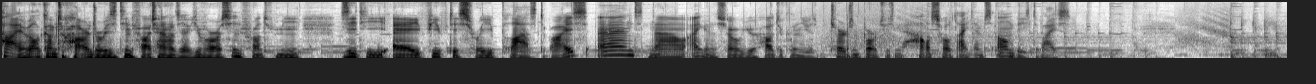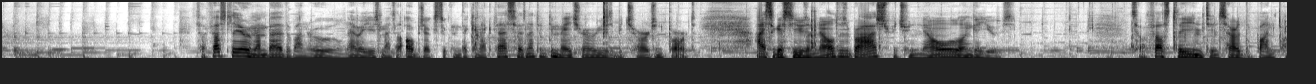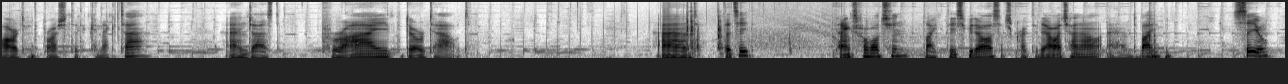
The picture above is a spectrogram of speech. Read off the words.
Hi, welcome to HardReset.Info channel dear viewers. In front of me ZTA53 Plus device and now I'm gonna show you how to clean USB charging port using household items on this device. So firstly, remember the one rule, never use metal objects to clean the connector so as not to damage your USB charging port. I suggest you use an old toothbrush which you no longer use. So firstly, you need to insert the one part of the brush into the connector and just pry the dirt out. And that's it. Thanks for watching, like this video, subscribe to the our channel and bye. See you!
